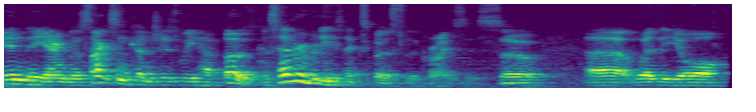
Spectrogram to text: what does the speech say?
in the Anglo-Saxon countries, we have both because everybody is exposed to the crisis. So whether you're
